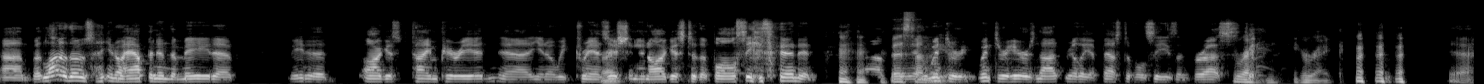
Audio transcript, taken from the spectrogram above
Um, but a lot of those, you know, happen in the May to May to August time period. Uh, you know, we transition right. in August to the fall season, and, uh, Best and winter. Winter here is not really a festival season for us. Right, you're right. yeah.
